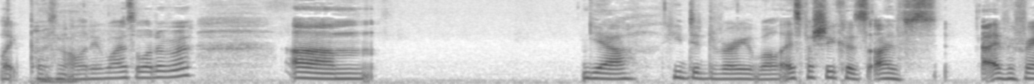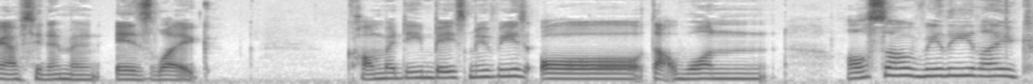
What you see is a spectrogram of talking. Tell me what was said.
like personality wise or whatever, um, yeah, he did very well. Especially because I've everything I've seen him in is like comedy based movies or that one. Also, really like,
